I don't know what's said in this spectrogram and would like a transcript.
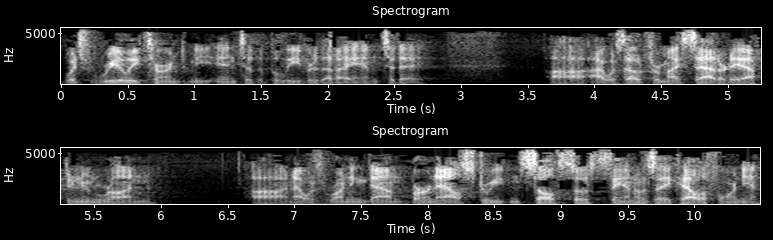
which really turned me into the believer that I am today. Uh, I was out for my Saturday afternoon run. uh, and I was running down Bernal Street in South San Jose, California,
